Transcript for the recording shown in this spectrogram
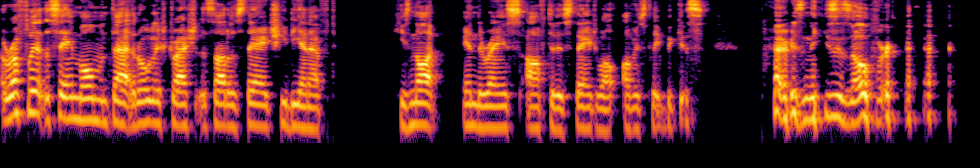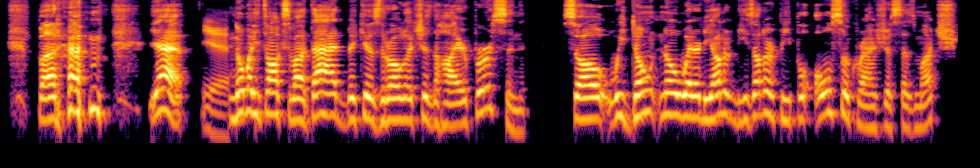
roughly at the same moment that Roglic crashed at the start of the stage. He DNF'd. He's not in the race after the stage. Well, obviously because Paris-Nice is over. but um, yeah, yeah, nobody talks about that because Roglic is the higher person. So we don't know whether the other these other people also crash just as much,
